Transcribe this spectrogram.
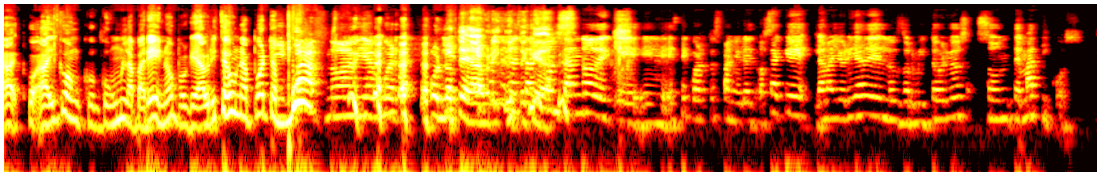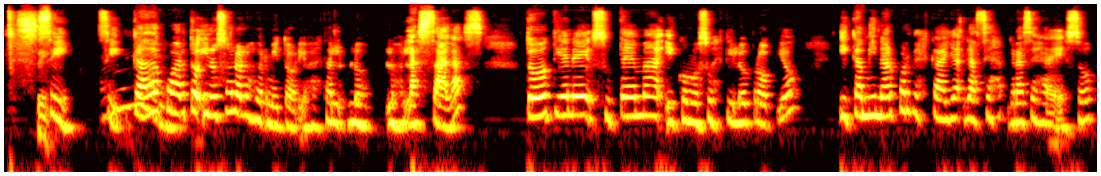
ah, ahí con, con, con la pared, ¿no? Porque abriste una puerta, Y ¡bum! ¡paf! no había puerta. O no te esto abre que y te estás quedas. contando de que eh, este cuarto españolet, o sea que la mayoría de los dormitorios son temáticos. Sí. Sí, sí, cada Mm. cuarto, y no solo los dormitorios, hasta los, los- las salas, todo tiene su tema y como su estilo propio. Y caminar por Vizcaya, gracias, gracias a eso,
